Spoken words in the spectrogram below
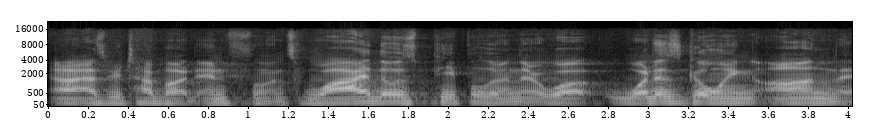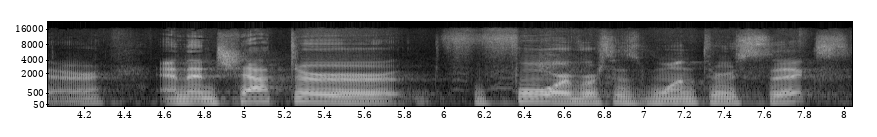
uh, as we talk about influence. Why those people are in there, what, what is going on there. And then chapter 4, verses 1 through 6,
